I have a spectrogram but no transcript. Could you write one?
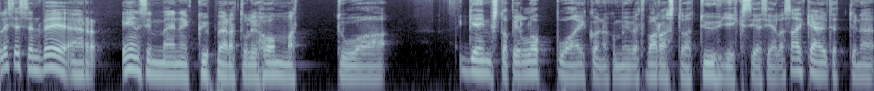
PlayStation VR ensimmäinen kypärä tuli hommattua GameStopin loppuaikoina, kun myivät varastoa tyhjiksi, ja siellä sai käytettynä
